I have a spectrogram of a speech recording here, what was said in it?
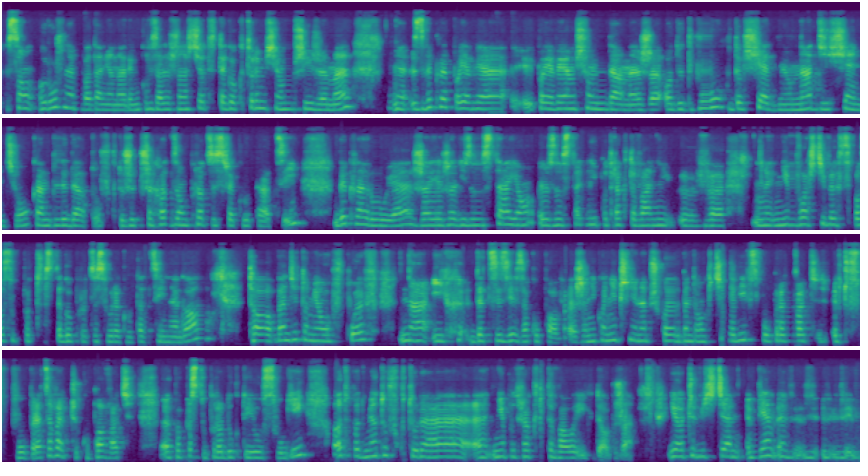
są różne badania na rynku, w zależności od tego, którym się przyjrzymy. E, zwykle pojawia, pojawiają się dane, że od dwóch do siedmiu na dziesięciu kandydatów, którzy przechodzą proces rekrutacji, deklaruje, że jeżeli zostają, zostali potraktowani w niewłaściwy sposób podczas tego procesu rekrutacyjnego, to będzie to miało wpływ na ich decyzje zakupowe, że niekoniecznie na przykład będą chcieli współpracować, współpracować czy kupować e, po prostu produkty i usługi od podmiotów, które e, nie potraktowały ich dobrze. I oczywiście wi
